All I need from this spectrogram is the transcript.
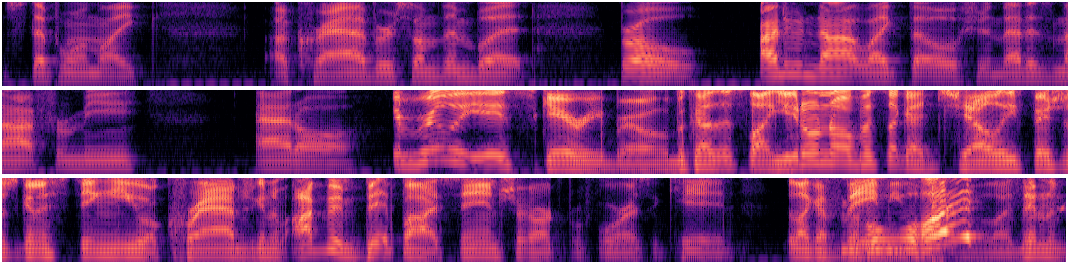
step on like a crab or something. But, bro, I do not like the ocean. That is not for me at all. It really is scary, bro, because it's like you don't know if it's like a jellyfish is gonna sting you, a crab's gonna. I've been bit by a sand shark before as a kid, like a baby. What? though. Like they don't.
